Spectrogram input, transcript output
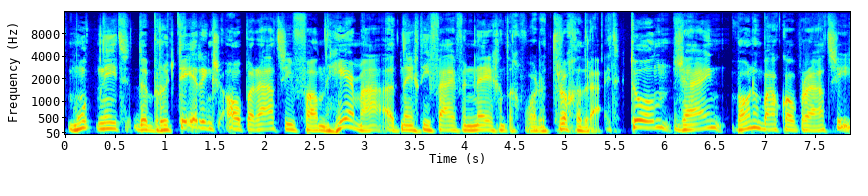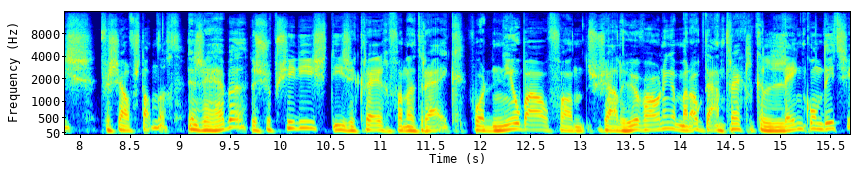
Moet niet de bruteringsoperatie van Heerma uit 1995 worden teruggedraaid? Toen zijn woningbouwcoöperaties verzelfstandigd. En ze hebben de subsidies die ze kregen van het Rijk... voor de nieuwbouw van sociale huurwoningen... maar ook de aantrekkelijke leencondities...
